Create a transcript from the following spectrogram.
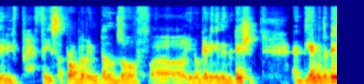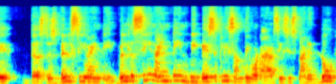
really face a problem in terms of uh, you know getting an invitation at the end of the day, does this bill C19? Will the C19 be basically something what IRCC is planning to do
